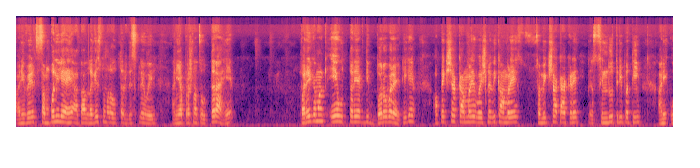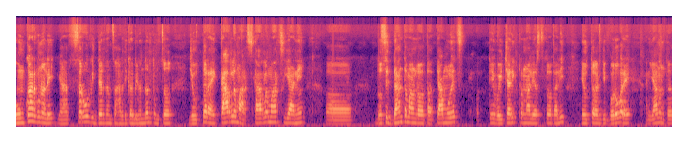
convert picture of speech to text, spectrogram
आणि वेळ संपलेली आहे. आता लगेच तुम्हाला उत्तर डिस्प्ले होईल आणि या प्रश्नाचं उत्तर आहे. पर्याय क्रमांक ए उत्तर हे अगदी बरोबर आहे ठीक आहे? अपेक्षा कांबळे वैष्णवी कांबळे समीक्षा काकडे सिंधू त्रिपती आणि ओंकार गुणाले या सर्व विद्यार्थ्यांचं हार्दिक अभिनंदन. तुमचं जे उत्तर आहे कार्ल मार्क्स. कार्ल मार्क्स याने जो सिद्धांत मानला होता त्यामुळेच ते वैचारिक प्रणाली अस्तित्वात आली. हे उत्तर अगदी बरोबर आहे. आणि यानंतर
